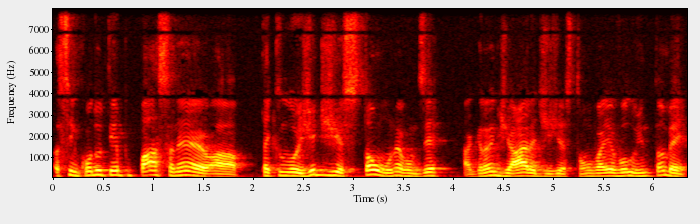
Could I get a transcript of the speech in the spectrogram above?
assim, quando o tempo passa, né, a tecnologia de gestão, né, vamos dizer, a grande área de gestão vai evoluindo também.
